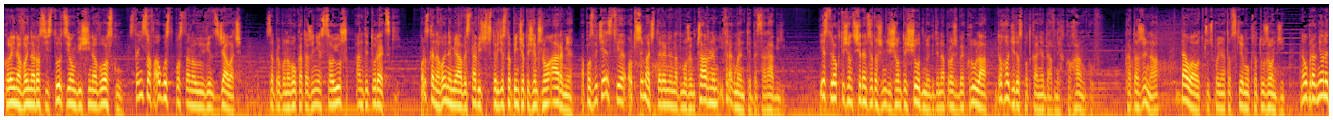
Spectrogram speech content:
Kolejna wojna Rosji z Turcją wisi na włosku. Stanisław August postanowił więc działać. Zaproponował Katarzynie sojusz antyturecki. Polska na wojnę miała wystawić 45-tysięczną armię, a po zwycięstwie otrzymać tereny nad Morzem Czarnym i fragmenty Besarabii. Jest rok 1787, gdy na prośbę króla dochodzi do spotkania dawnych kochanków. Katarzyna dała odczuć Poniatowskiemu, kto tu rządzi. Na upragniony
